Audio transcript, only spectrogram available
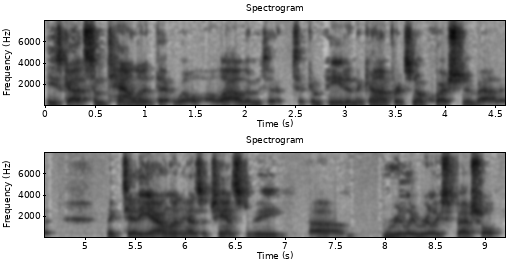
he's got some talent that will allow them to, to compete in the conference. No question about it. I think Teddy Allen has a chance to be uh, really, really special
